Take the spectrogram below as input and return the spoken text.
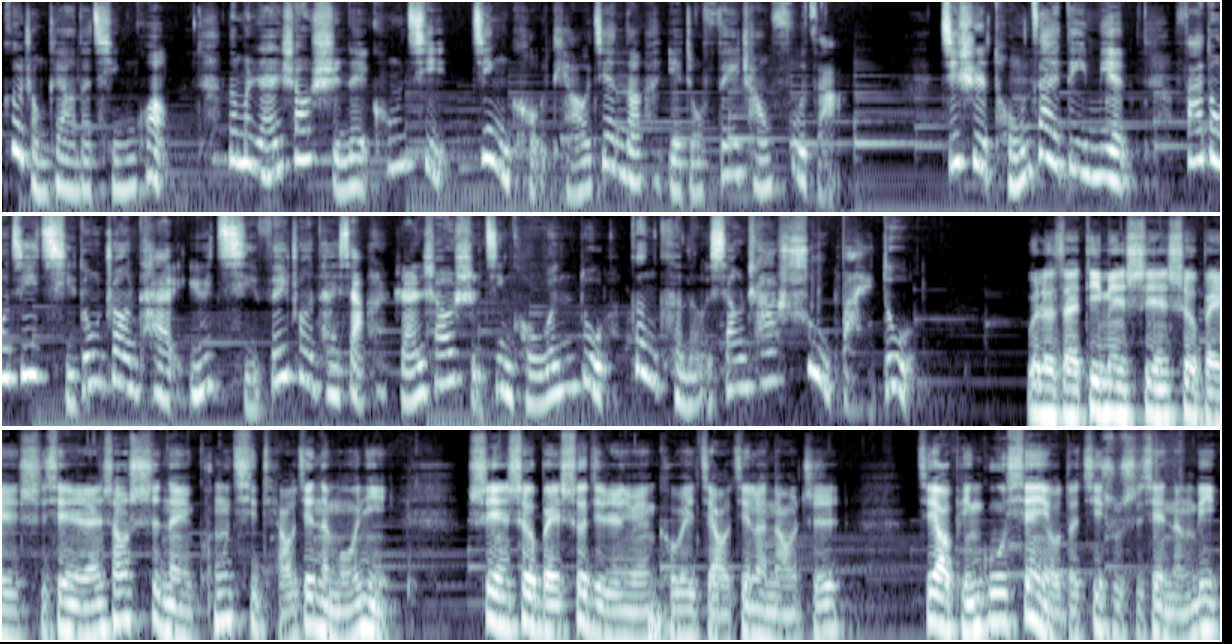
各种各样的情况，那么燃烧室内空气进口条件呢，也就非常复杂。即使同在地面，发动机启动状态与起飞状态下，燃烧室进口温度更可能相差数百度。为了在地面试验设备实现燃烧室内空气条件的模拟，试验设备设计人员可谓绞尽了脑汁，既要评估现有的技术实现能力，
